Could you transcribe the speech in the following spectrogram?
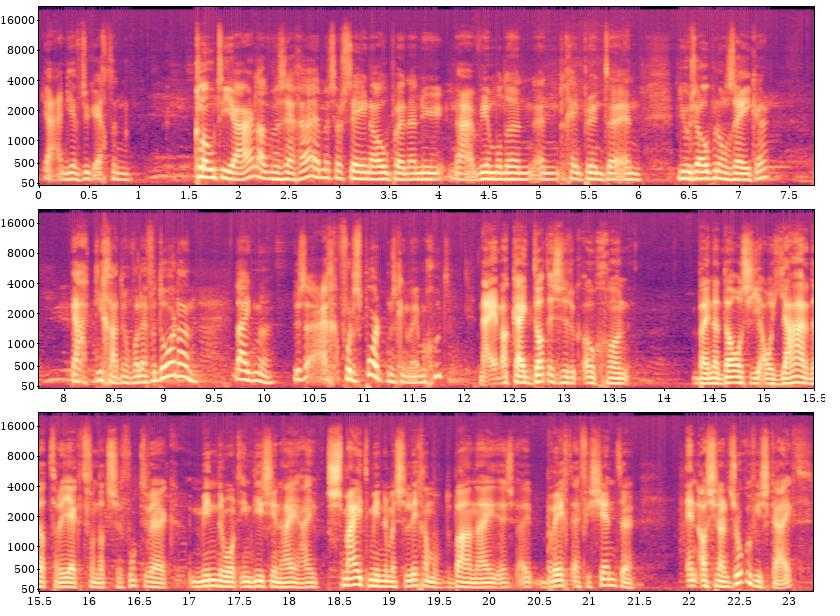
Ja, en die heeft natuurlijk echt een klote jaar, laten we zeggen. Hè, met zo'n Steen Open en nu nou, Wimbledon en geen punten en US Open onzeker. Ja, die gaat nog wel even door dan, lijkt me. Dus eigenlijk voor de sport misschien alleen maar goed. Nee, maar kijk, dat is natuurlijk ook gewoon... Bij Nadal zie je al jaren dat traject van dat zijn voetwerk minder wordt. In die zin, hij, hij smijt minder met zijn lichaam op de baan. Hij, hij beweegt efficiënter. En als je naar Djokovic kijkt,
